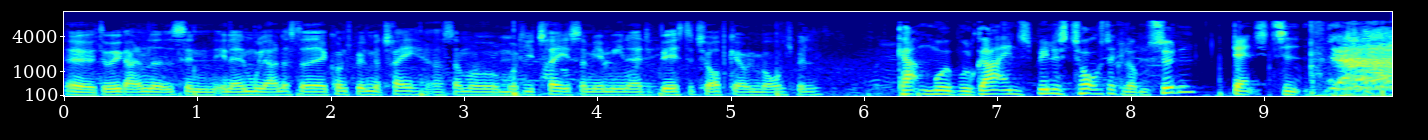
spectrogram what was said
Det er jo ikke anderledes end, end alle mulige andre steder. Jeg kan kun spille med tre, og så må, må de tre, som jeg mener er de bedste til opgaven i morgen, spille. Kampen mod Bulgarien spilles torsdag kl. 17 dansk tid. Yeah!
